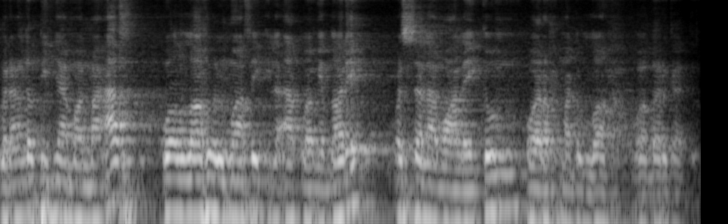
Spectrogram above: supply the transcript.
kurang lebihnya mohon maaf. Wallahul muafiq ila aqwamit thoriq wassalamualaikum warahmatullahi wabarakatuh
